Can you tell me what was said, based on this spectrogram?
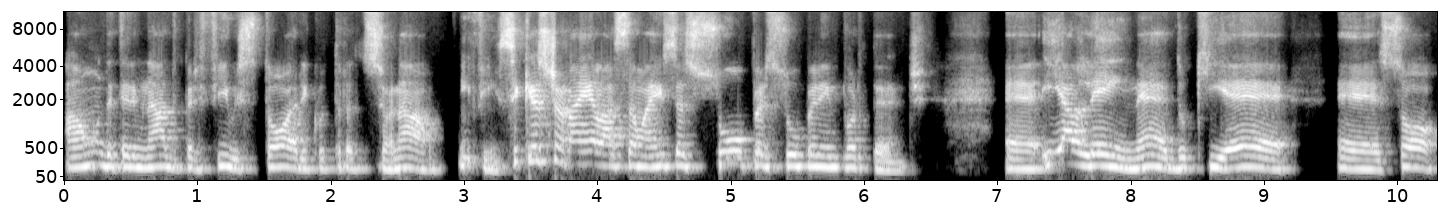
a um determinado perfil histórico, tradicional. Enfim, se questionar em relação a isso é super, super importante. É, e além né, do que é, é só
